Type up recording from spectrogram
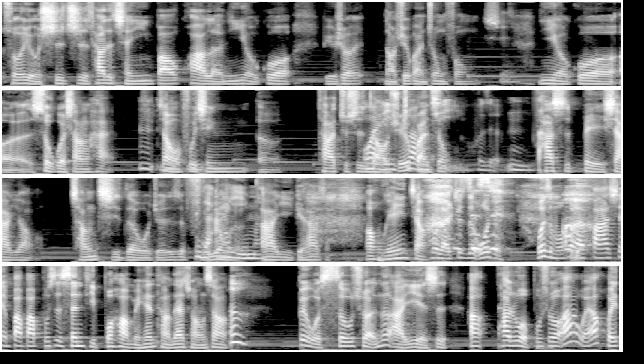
所有失智，它的成因包括了你有过，比如说脑血管中风，是你有过呃受过伤害，嗯，像我父亲、嗯、呃，他就是脑血管中或者嗯，他是被下药。长期的，我觉得是服用的阿姨，阿姨给他讲啊，我跟你讲，后来就 是我怎我怎么后来发现，爸爸不是身体不好，每天躺在床上，嗯，被我搜出来。那个阿姨也是，他他如果不说啊，我要回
